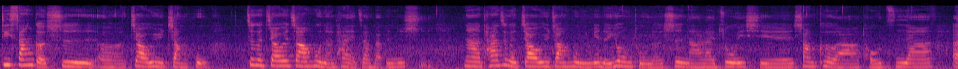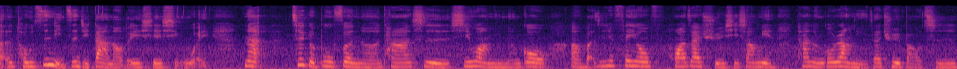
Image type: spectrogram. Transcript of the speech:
第三个是呃教育账户，这个教育账户呢，它也占百分之十。那它这个教育账户里面的用途呢，是拿来做一些上课啊、投资啊，呃，投资你自己大脑的一些行为。那这个部分呢，它是希望你能够呃把这些费用。花在学习上面，它能够让你再去保持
